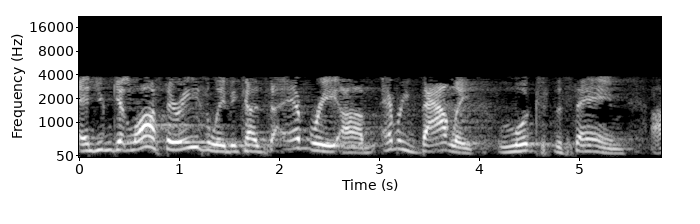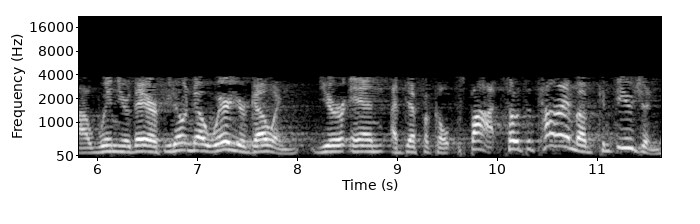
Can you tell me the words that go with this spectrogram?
And you can get lost there easily because every, um, every valley looks the same uh, when you're there. If you don't know where you're going, you're in a difficult spot. So it's a time of confusion.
